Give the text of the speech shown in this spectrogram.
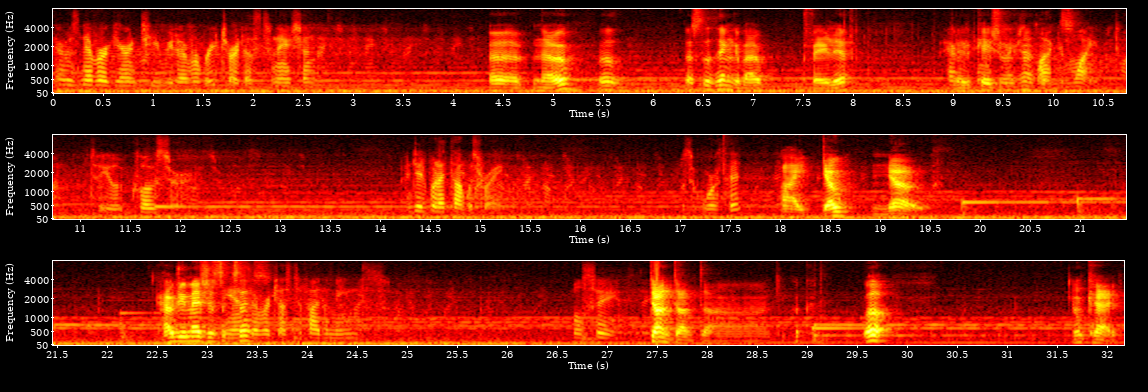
There was never a guarantee we'd ever reach our destination. Uh, no. Well, that's the thing about failure. Everything occasionally appears black happens. and white until you look closer. I did what I thought was right. Was it worth it? I don't know. How do you measure The ends success? ever justify the means? We'll see. Dun dun dun. Whoa. Okay.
